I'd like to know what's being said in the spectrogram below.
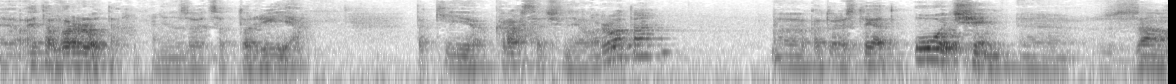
Э, это ворота, они называются Тория. Такие красочные ворота, э, которые стоят очень э, за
